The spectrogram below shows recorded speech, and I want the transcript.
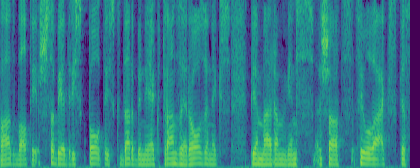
vācu baltiešu sabiedrisku politisku darbinieku Tranzē Rozeniks, piemēram, viens šāds cilvēks, kas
